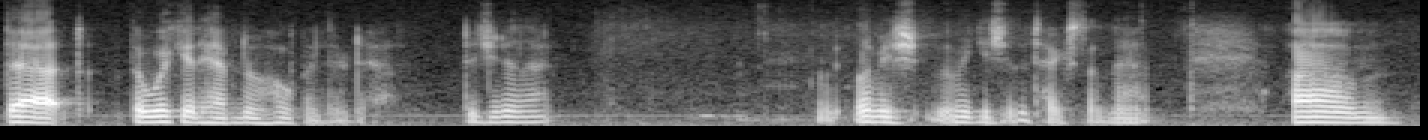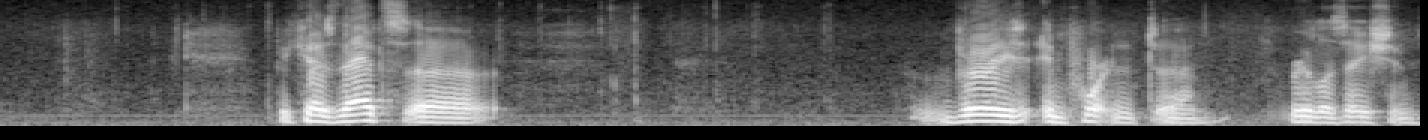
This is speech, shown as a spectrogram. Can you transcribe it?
that the wicked have no hope in their death. Did you know that? Let me let me get you the text on that, um, because that's a very important uh, realization.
